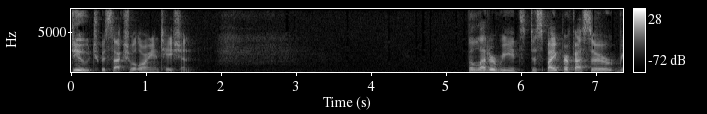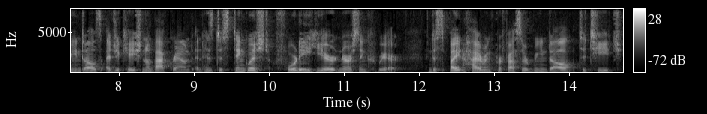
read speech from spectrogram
due to his sexual orientation. The letter reads Despite Professor Rinedahl's educational background and his distinguished 40 year nursing career, and despite hiring Professor Rinedahl to teach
